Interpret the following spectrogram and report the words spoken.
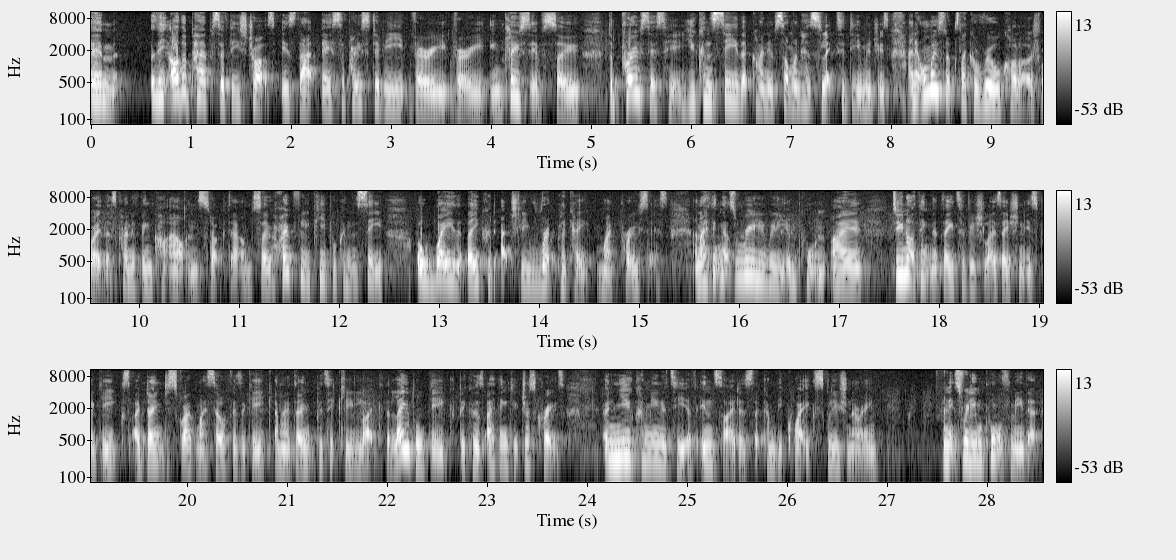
Um, the other purpose of these charts is that they're supposed to be very, very inclusive. So the process here, you can see that kind of someone has selected the images and it almost looks like a real collage, right, that's kind of been cut out and stuck down. So hopefully people can see a way that they could actually replicate my process. And I think that's really, really important. I do not think that data visualization is for geeks. I don't describe myself as a geek and I don't particularly like the label geek because I think it just creates a new community of insiders that can be quite exclusionary. And it's really important for me that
